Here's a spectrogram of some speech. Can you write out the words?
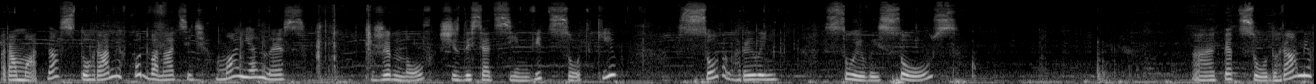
Ароматна 100 грамів по 12. Майонез. Жирнов 67%. 40 гривень. Соєвий соус е, 500 грамів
